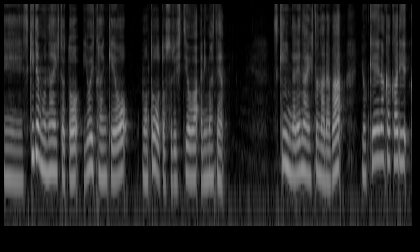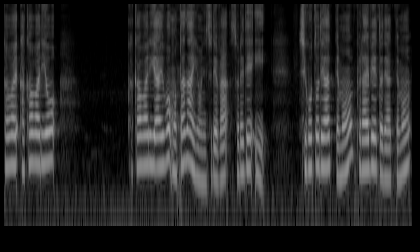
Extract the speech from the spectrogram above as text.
えー、好きでもない人と良い関係を持とうとする必要はありません。好きになれない人ならば余計な関わり関わりを関わり合いを持たないようにすればそれでいい。仕事であってもプライベートであっても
